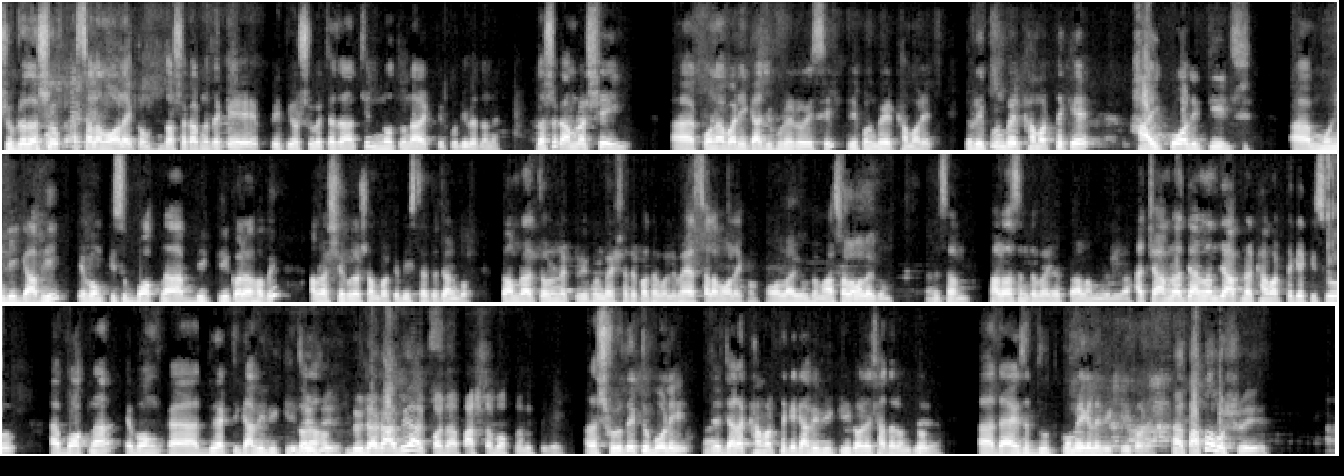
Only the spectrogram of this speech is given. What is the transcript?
সুপ্রিয় দর্শক আসসালামু আলাইকুম। দর্শক আপনাদেরকে প্রীতি ও শুভেচ্ছা জানাচ্ছি নতুন আরেকটি প্রতিবেদনে। দর্শক আমরা সেই কোনাবাড়ি গাজীপুরে রয়েছি রিপন ভাইয়ের খামারে। তো রিপন ভাইয়ের খামার থেকে হাই কোয়ালিটির মুন্ডি গাভী এবং কিছু বকনা বিক্রি করা হবে। আমরা সেগুলো সম্পর্কে বিস্তারিত জানব। তো আমরা চলুন একটু রিপন ভাইয়ের সাথে কথা বলি। ভাই আসসালামু আলাইকুম। ওয়ালাইকুম সালাম। আসসালামু আলাইকুম। আচ্ছা, ভালো আছেন তো ভাই? তো আলহামদুলিল্লাহ। আচ্ছা আমরা জানলাম যে আপনার খামার থেকে কিছু বকনা এবং দু একটি গাভী বিক্রি করা হবে দুইটা গাবি আর কয়টা পাঁচটা বকনা বিক্রি করি। আচ্ছা শুরুতে একটু বলি যে হ্যাঁ। যারা খামার থেকে গাভী বিক্রি করে সাধারণত দেখা গেছে দুধ কমে গেলে বিক্রি করে। হ্যাঁ তা তো অবশ্যই।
